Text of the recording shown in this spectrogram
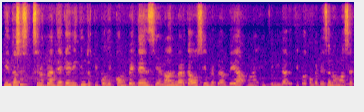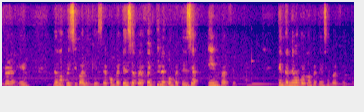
Y entonces se nos plantea que hay distintos tipos de competencia, ¿no? El mercado siempre plantea una infinidad de tipos de competencia, nos vamos a centrar en las dos principales que es la competencia perfecta y la competencia imperfecta. ¿Qué entendemos por competencia perfecta?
